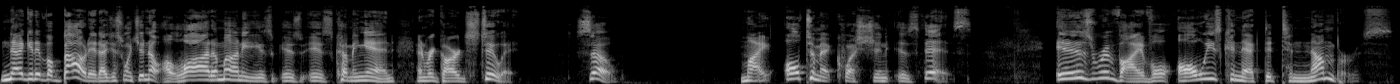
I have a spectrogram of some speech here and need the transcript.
negative about it. I just want you to know a lot of money is is is coming in in regards to it. So, my ultimate question is this. Is revival always connected to numbers?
